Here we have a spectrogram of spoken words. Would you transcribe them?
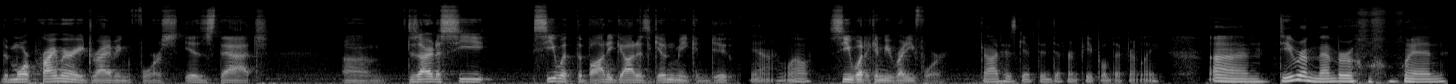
the more primary driving force is that um, desire to see see what the body God has given me can do Yeah. Well, see what it can be ready for God has gifted different people differently. Um, do you remember when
